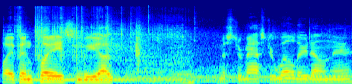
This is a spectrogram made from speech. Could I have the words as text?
Pipe in place, and we got Mr. Master Welder down there.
